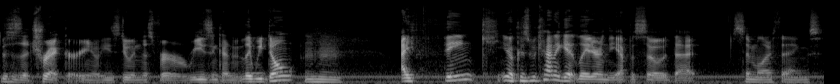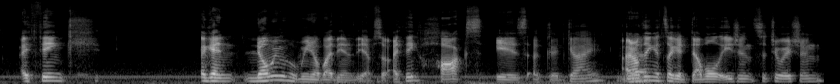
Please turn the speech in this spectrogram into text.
this is a trick or you know he's doing this for a reason kind of like we don't Mm-hmm. I think you know because we kind of get later in the episode that similar things I think again, knowing what we know by the end of the episode, I think Hawks is a good guy. I don't think it's like a double agent situation.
